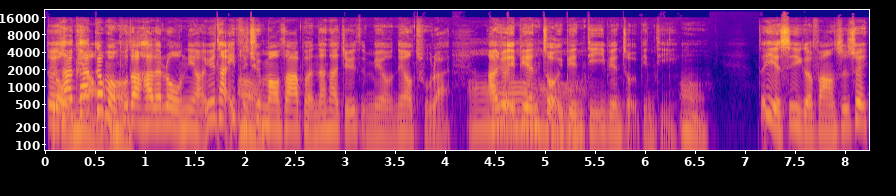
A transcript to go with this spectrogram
对他，他根本不知嗯道他在漏尿，因为他一直去嗯猫砂盆，但他就一直没有尿出来，哦然后就一边走一边滴，一边走一边滴，嗯这也是一个方式。所以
